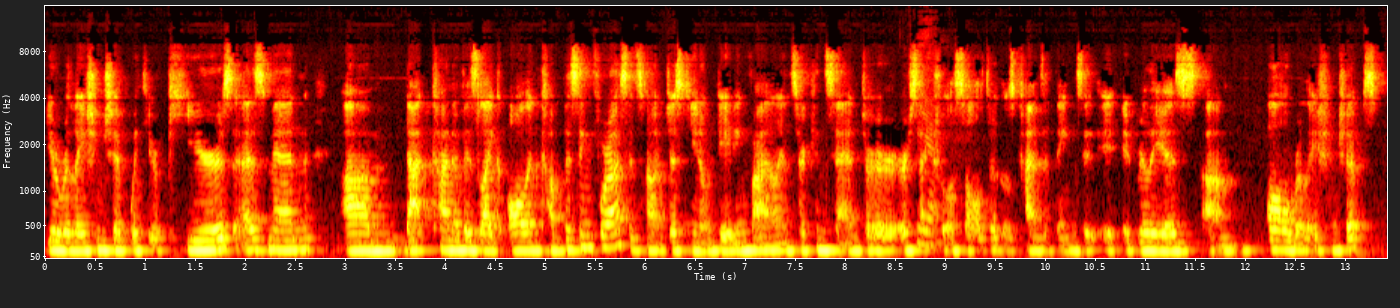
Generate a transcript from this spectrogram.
your relationship with your peers as men, um, that kind of is like all encompassing for us. It's not just, you know, dating violence or consent or, or sexual yeah. assault or those kinds of things. It, it, it really is um, all relationships.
